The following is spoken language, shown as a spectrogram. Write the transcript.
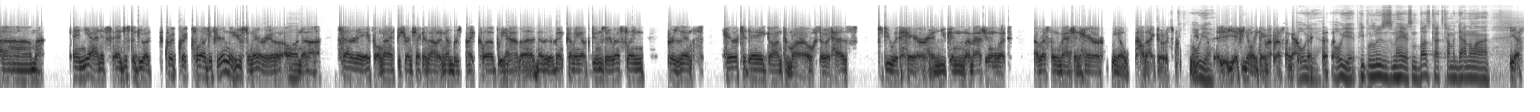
Um, and yeah, and if and just to do a quick quick plug, if you're in the Houston area on uh, Saturday, April 9th, be sure and check us out at Numbers Nightclub. We have uh, another event coming up. Doomsday Wrestling presents Hair Today, Gone Tomorrow. So it has to do with hair, and you can imagine what a wrestling match in hair, you know, how that goes. Oh, yeah. If you know anything about wrestling, Oh yeah, oh yeah. People losing some hair, some buzz cuts coming down the line. yes,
